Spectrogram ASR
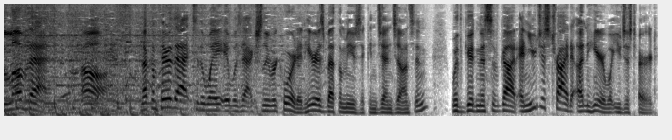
love that. Oh. Now compare that to the way it was actually recorded. Here is Bethel Music and Jenn Johnson with Goodness of God. And you just try to unhear what you just heard.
